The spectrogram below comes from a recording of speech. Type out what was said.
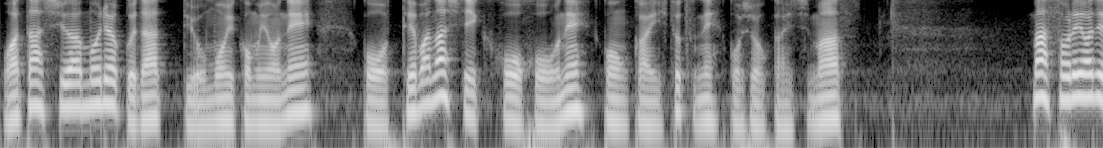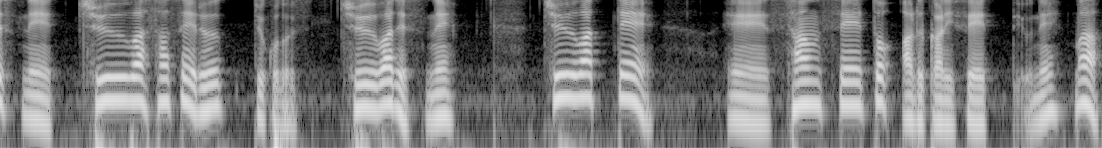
私は無力だっていう思い込みをね、こう手放していく方法をね、今回一つね、ご紹介します。まあそれはですね、中和させるっていうことです。中和ですね。中和って、えー、酸性とアルカリ性っていうね、まあ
